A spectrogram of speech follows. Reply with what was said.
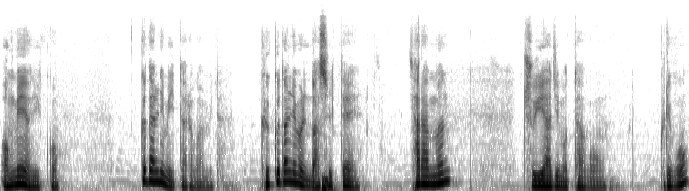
얽매여 있고 끄달림이 있다라고 합니다. 그 끄달림을 놨을 때 사람은 주의하지 못하고 그리고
